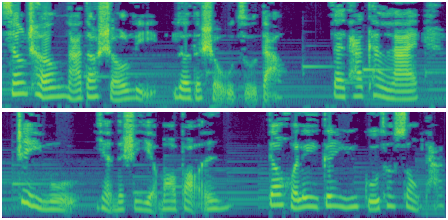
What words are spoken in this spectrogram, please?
香橙拿到手里，乐得手舞足蹈。在他看来，这一幕演的是野猫报恩，叼回了一根鱼骨头送他。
